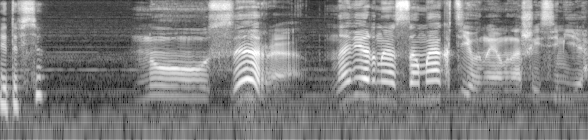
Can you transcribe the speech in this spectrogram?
Это все? Ну, Сэра, наверное, самая активная в нашей семье.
